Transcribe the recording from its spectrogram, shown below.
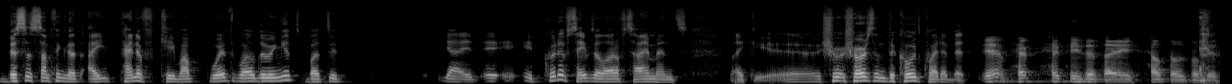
this is something that i kind of came up with while doing it but it yeah, it, it, it could have saved a lot of time and like uh, shortened the code quite a bit. Yeah, happy that I helped a little bit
